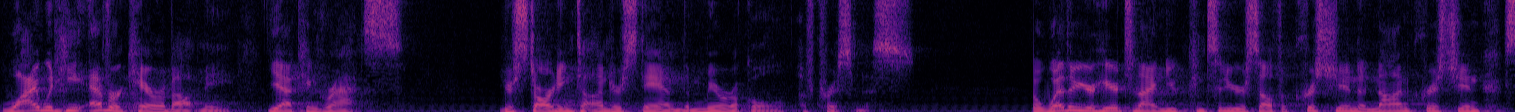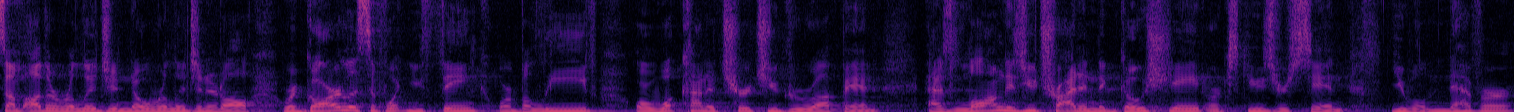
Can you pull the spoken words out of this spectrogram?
why would He ever care about me? Yeah, congrats. You're starting to understand the miracle of Christmas. But whether you're here tonight and you consider yourself a Christian, a non Christian, some other religion, no religion at all, regardless of what you think or believe or what kind of church you grew up in, as long as you try to negotiate or excuse your sin, you will never,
